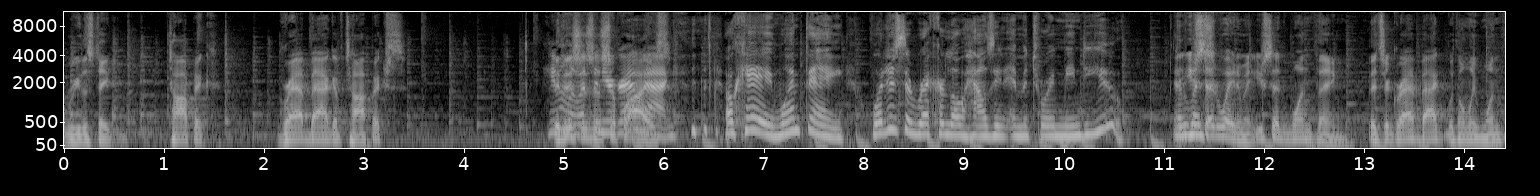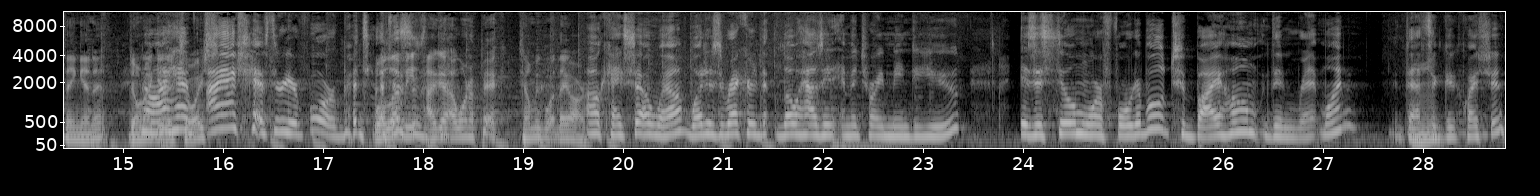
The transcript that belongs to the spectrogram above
real estate topic grab bag of topics. Pamela, this what's is a in your grab surprise. bag? Okay, one thing. What does the record low housing inventory mean to you? And you said, wait a minute, you said one thing. It's a grab bag with only one thing in it. Don't no, I get a have, choice? I actually have three or four, but well, let me. is- I, I want to pick. Tell me what they are. Okay, so well, what does the record low housing inventory mean to you? Is it still more affordable to buy a home than rent one? That's Mm-hmm. a good question.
